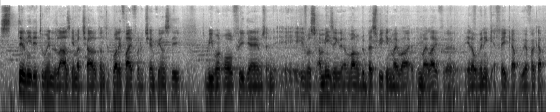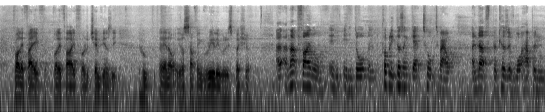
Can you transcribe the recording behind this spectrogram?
still needed to win the last game at Charlton to qualify for the Champions League. We won all three games, and it was amazing. One of the best week in my in my life. Uh, you know, winning FA Cup, UEFA Cup, qualify qualify for the Champions League. Who you know, it was something really really special. And, and that final in, in Dortmund probably doesn't get talked about enough because of what happened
